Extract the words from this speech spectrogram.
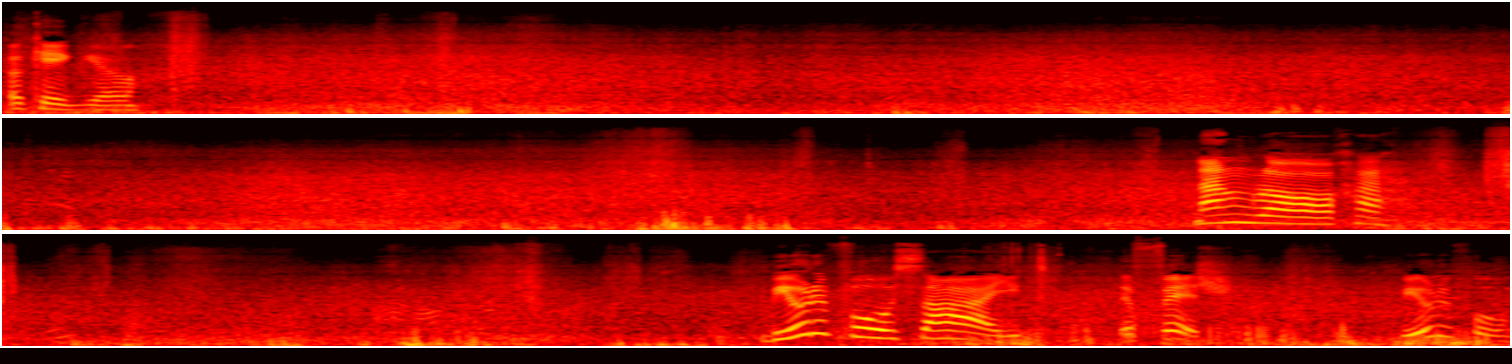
โอเคเกียวนั่งรอค่ะ beautiful sight. The fish. Beautiful.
